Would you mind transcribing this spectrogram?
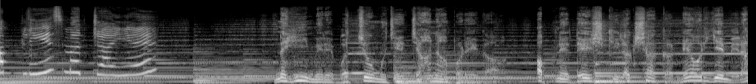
आप प्लीज़ मत जाइए। नहीं मेरे बच्चों मुझे जाना पड़ेगा। अपने देश की रक्षा करने और ये मेरा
